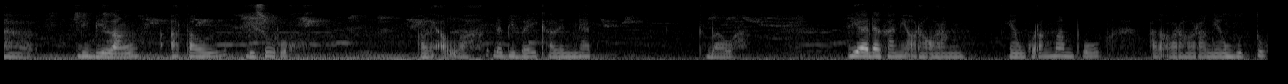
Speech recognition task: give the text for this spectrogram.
uh, dibilang atau disuruh oleh Allah lebih baik kalian melihat ke bawah. Diadakannya orang-orang yang kurang mampu atau orang-orang yang butuh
